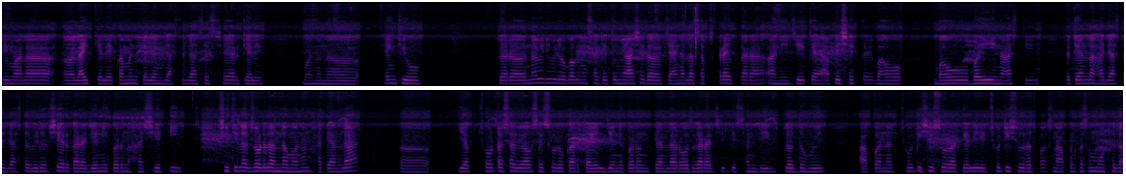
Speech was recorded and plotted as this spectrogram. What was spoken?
ते मला लाईक केले कमेंट केले आणि जास्तीत जास्त शेअर केले. म्हणून थँक्यू तर नवीन व्हिडिओ बघण्यासाठी तुम्ही असेच चॅनलला सबस्क्राईब करा आणि जे काही आपले शेतकरी भाऊ भाऊ बहीण असतील तर त्यांना हा जास्तीत जास्त व्हिडिओ शेअर करा. जेणेकरून हा शेती शेतीला जोडधंदा म्हणून हा त्यांना एक छोटासा व्यवसाय सुरू करता येईल. जेणेकरून त्यांना रोजगाराची ती संधी उपलब्ध होईल. आपण छोटीशी सुरुवात केलेली छोटी सुरुवातपासून आपण कसं मोठं जा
